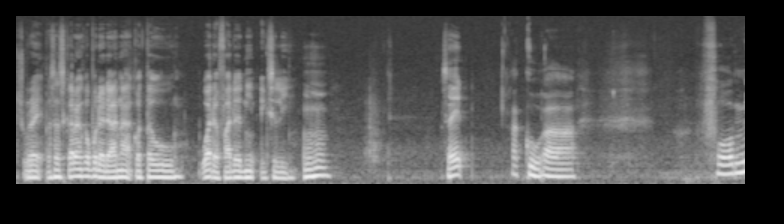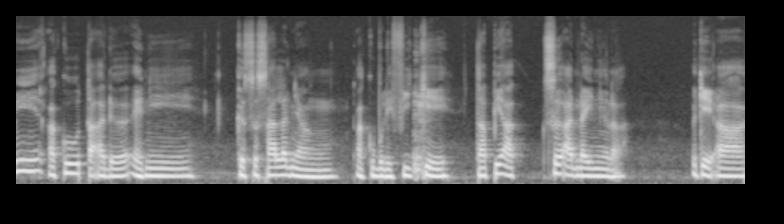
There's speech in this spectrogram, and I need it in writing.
true. Right? Pasal sekarang kau pun dah ada anak, kau tahu what a father need actually. Mm-hmm. Syed? Aku uh, For me Aku tak ada any Kesesalan yang Aku boleh fikir Tapi aku, Seandainya lah. Okay uh,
